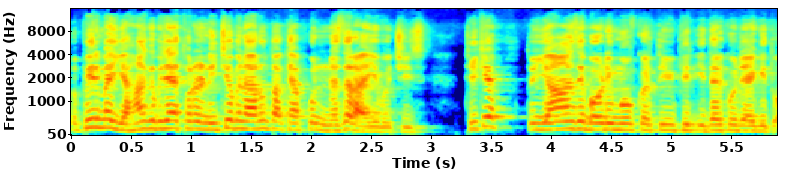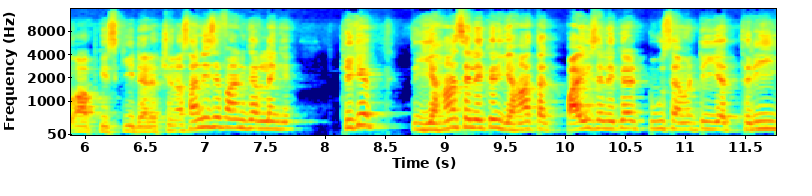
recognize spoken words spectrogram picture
तो फिर मैं यहाँ के बजाय थोड़ा नीचे बना रहा हूँ ताकि आपको नज़र आए वो चीज़, ठीक है? तो यहाँ से बॉडी मूव करती हुई फिर इधर को जाएगी तो आप इसकी डायरेक्शन आसानी से फाइंड कर लेंगे, ठीक है? तो यहाँ से लेकर यहाँ तक पाई से लेकर 270 या 3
